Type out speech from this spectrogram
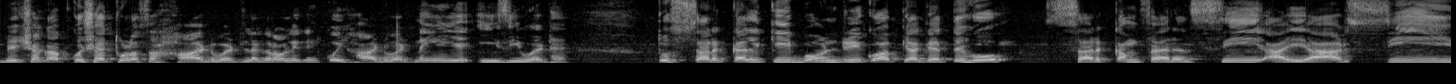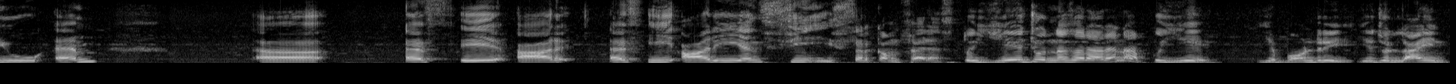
बेशक आपको शायद थोड़ा सा हार्ड वर्ड लग रहा हो, लेकिन कोई हार्ड वर्ड नहीं है, ये ईजी वर्ड है। तो सर्कल की बाउंड्री को आप क्या कहते हो? Circum C I R C U M F A R F E R E N C E circum तो ये जो नज़र आ रहा है ना आपको, ये ये बाउंड्री ये जो लाइन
